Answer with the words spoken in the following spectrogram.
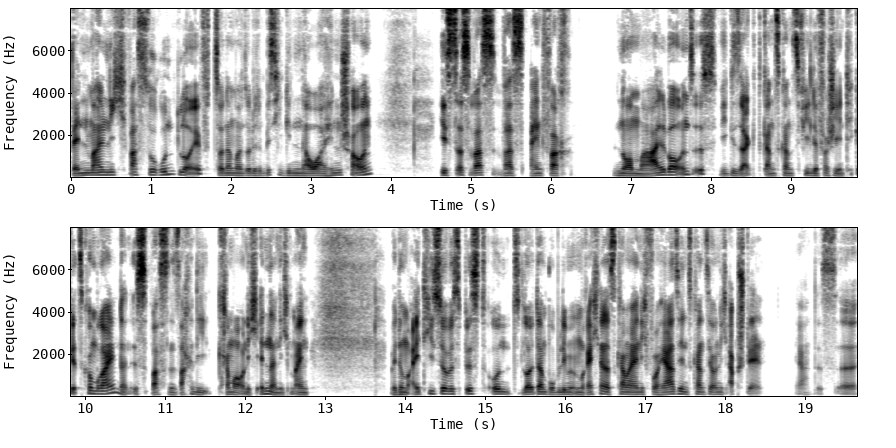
wenn mal nicht was so rund läuft, sondern man sollte ein bisschen genauer hinschauen. Ist das was, was einfach normal bei uns ist? Wie gesagt, ganz, ganz viele verschiedene Tickets kommen rein. Dann ist was eine Sache, die kann man auch nicht ändern. Ich meine, wenn du im IT-Service bist und Leute haben Probleme im Rechner, das kann man ja nicht vorhersehen, das kannst du ja auch nicht abstellen. Ja, das äh,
